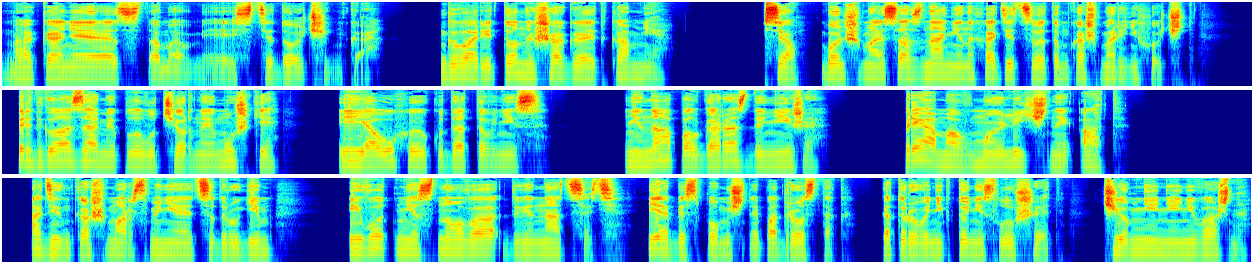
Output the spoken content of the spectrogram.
«Наконец-то мы вместе, доченька», — говорит он и шагает ко мне. Все, больше мое сознание находиться в этом кошмаре не хочет. Перед глазами плывут черные мушки, и я ухаю куда-то вниз. Не на пол, гораздо ниже. Прямо в мой личный ад. Один кошмар сменяется другим, и вот мне снова двенадцать. Я беспомощный подросток, которого никто не слушает, чье мнение не важно.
